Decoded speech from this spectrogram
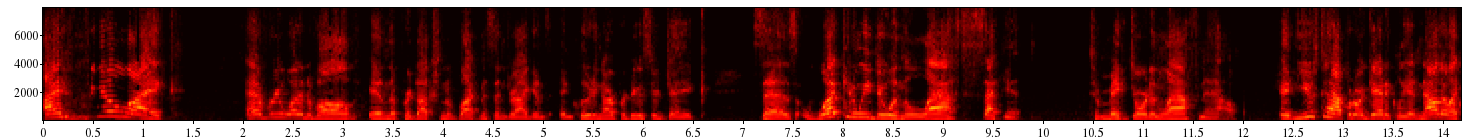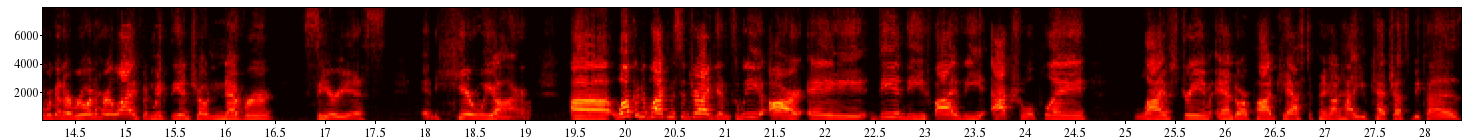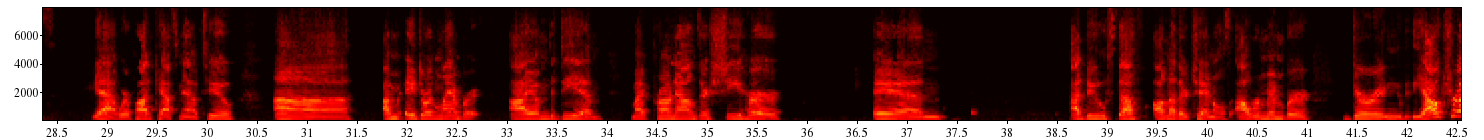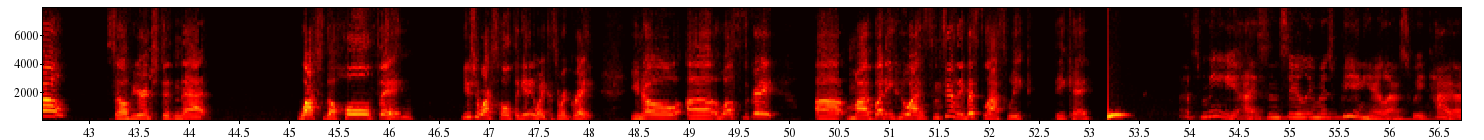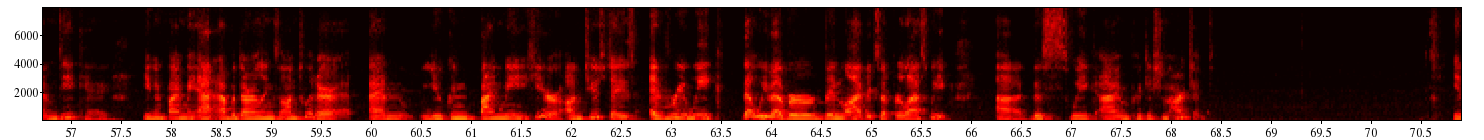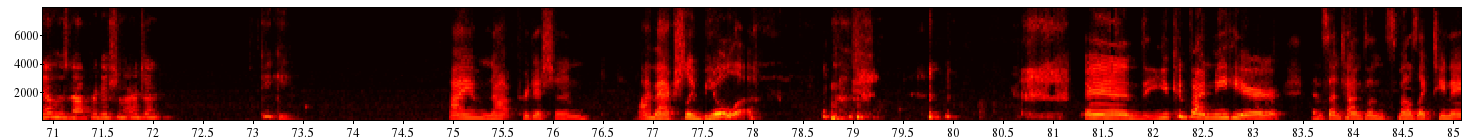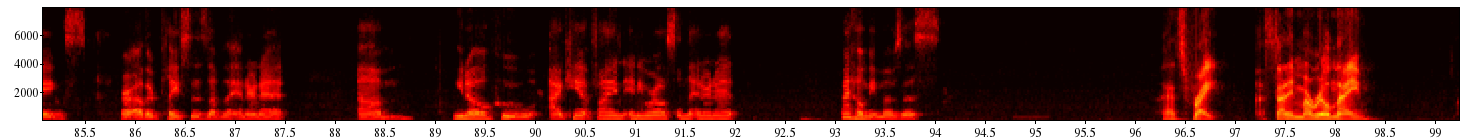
I feel like everyone involved in the production of Blackness and Dragons, including our producer Jake, says, What can we do in the last second to make Jordan laugh now? It used to happen organically, and now they're like, We're going to ruin her life and make the intro never serious. And here we are. Uh, welcome to Blackness and Dragons. We are a D&D 5e actual play live stream and or podcast depending on how you catch us because yeah we're a podcast now too. Uh i'm a jordan lambert. I am the dm my pronouns are she her and i do stuff on other channels. I'll remember during the outro. So if you're interested in that watch the whole thing. You should watch the whole thing anyway because we're great. You know uh who else is great? Uh my buddy who i sincerely missed last week dk that's me. I sincerely missed being here last week. Hi, I'm DK. You can find me at Abba Darlings on Twitter, and you can find me here on Tuesdays every week that we've ever been live, except for last week. Uh, this week, I'm Perdition Argent. You know who's not Perdition Argent? Keiki. I am not Perdition. I'm actually Beulah. and you can find me here and sometimes on Smells Like Teen Eggs or other places of the internet. Um, you know who I can't find anywhere else on the internet? My homie Moses. That's right. That's not even my real name.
